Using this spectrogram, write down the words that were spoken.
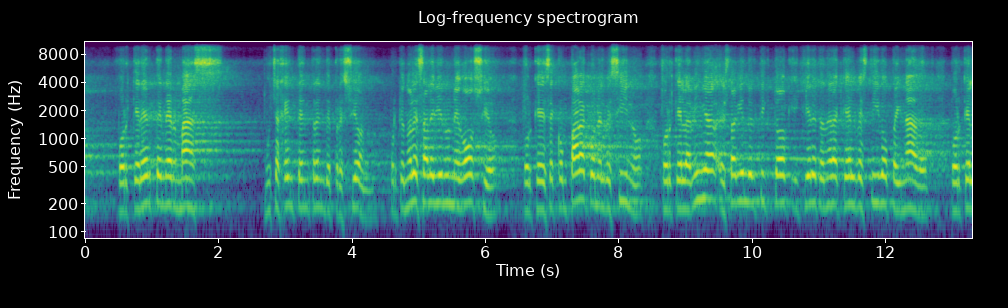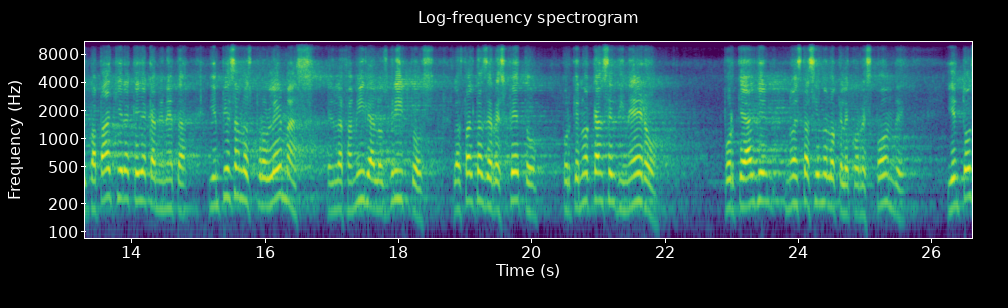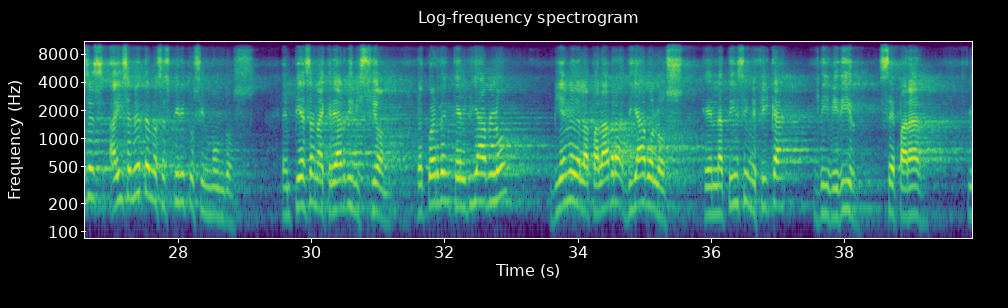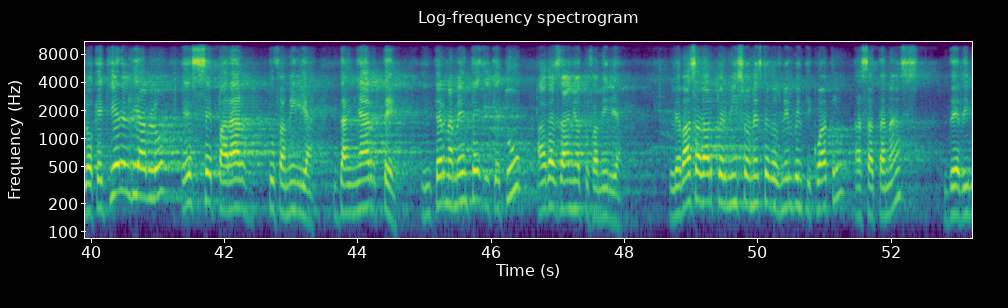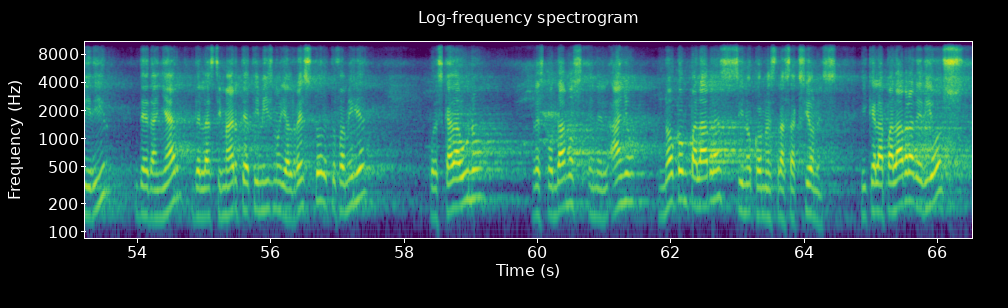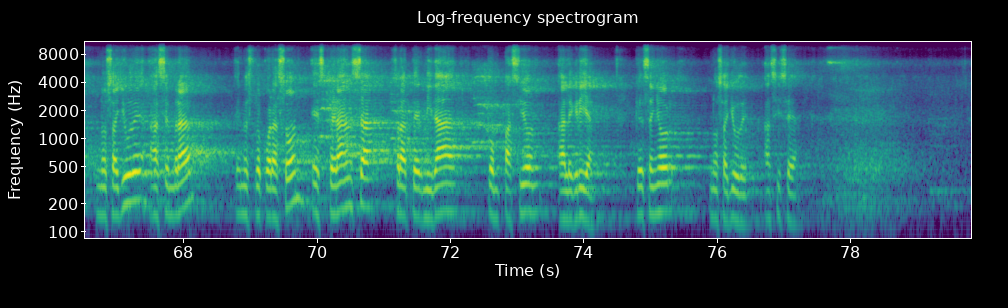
por querer tener más. Mucha gente entra en depresión porque no le sale bien un negocio, porque se compara con el vecino, porque la niña está viendo el TikTok y quiere tener aquel vestido peinado, porque el papá quiere aquella camioneta y empiezan los problemas en la familia, los gritos, las faltas de respeto, porque no alcanza el dinero, porque alguien no está haciendo lo que le corresponde. Y entonces ahí se meten los espíritus inmundos, empiezan a crear división. Recuerden que el diablo viene de la palabra diabolos, que en latín significa dividir, separar. Lo que quiere el diablo es separar tu familia, dañarte internamente y que tú hagas daño a tu familia. ¿Le vas a dar permiso en este 2024 a Satanás de dividir, de dañar, de lastimarte a ti mismo y al resto de tu familia? Pues cada uno respondamos en el año no con palabras, sino con nuestras acciones. Y que la palabra de Dios nos ayude a sembrar en nuestro corazón esperanza, fraternidad, compasión, alegría. Que el Señor nos ayude, así sea.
